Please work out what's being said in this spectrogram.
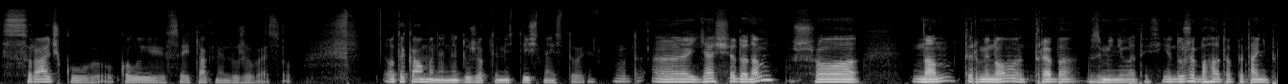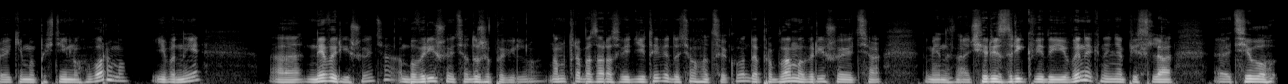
срачку, коли все і так не дуже весело. Отака в мене не дуже оптимістична історія. От, е, Я ще додам, що нам терміново треба змінюватись. Є дуже багато питань, про які ми постійно говоримо, і вони не вирішуються або вирішуються дуже повільно. Нам треба зараз відійти від цього циклу, де проблема вирішується там, я не знаю, через рік від її виникнення після е, ціло,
